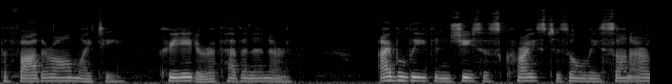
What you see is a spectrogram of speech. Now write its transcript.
the Father Almighty, creator of heaven and earth. I believe in Jesus Christ, his only Son, our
